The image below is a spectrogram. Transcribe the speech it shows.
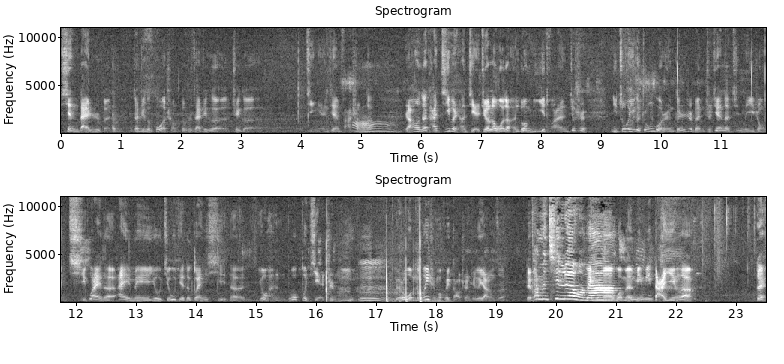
现代日本的这个过程，都是在这个这个几年间发生的。哦，然后呢，它基本上解决了我的很多谜团，就是你作为一个中国人跟日本之间的这么一种奇怪的暧昧又纠结的关系，那有很多不解之谜。嗯，比如我们为什么会搞成这个样子，对吧他？们侵略我们为什么。我们明明打赢了？对，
